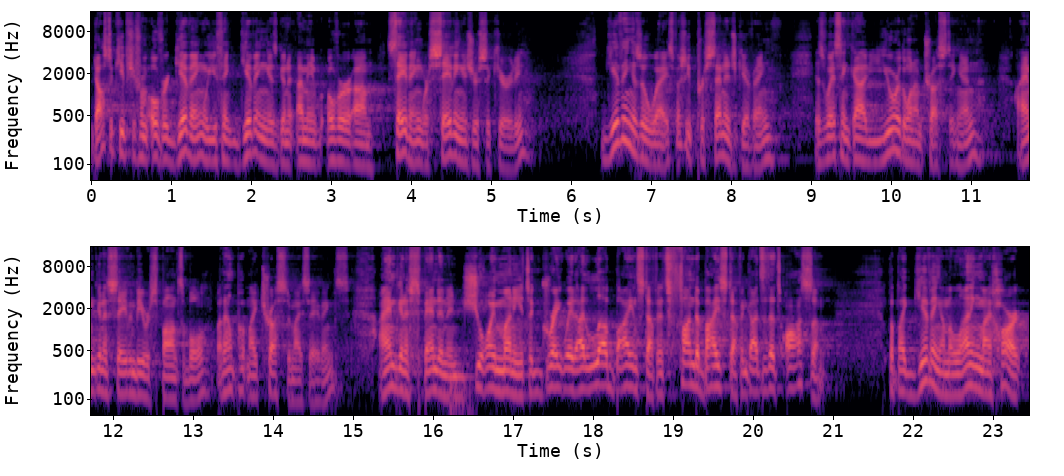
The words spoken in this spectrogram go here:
It also keeps you from overgiving, where you think giving is going to, I mean, over um, saving, where saving is your security. Giving is a way, especially percentage giving, is a way of saying, God, you're the one I'm trusting in. I am going to save and be responsible, but I don't put my trust in my savings. I am going to spend and enjoy money. It's a great way. To, I love buying stuff, and it's fun to buy stuff, and God says that's awesome. But by giving, I'm aligning my heart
